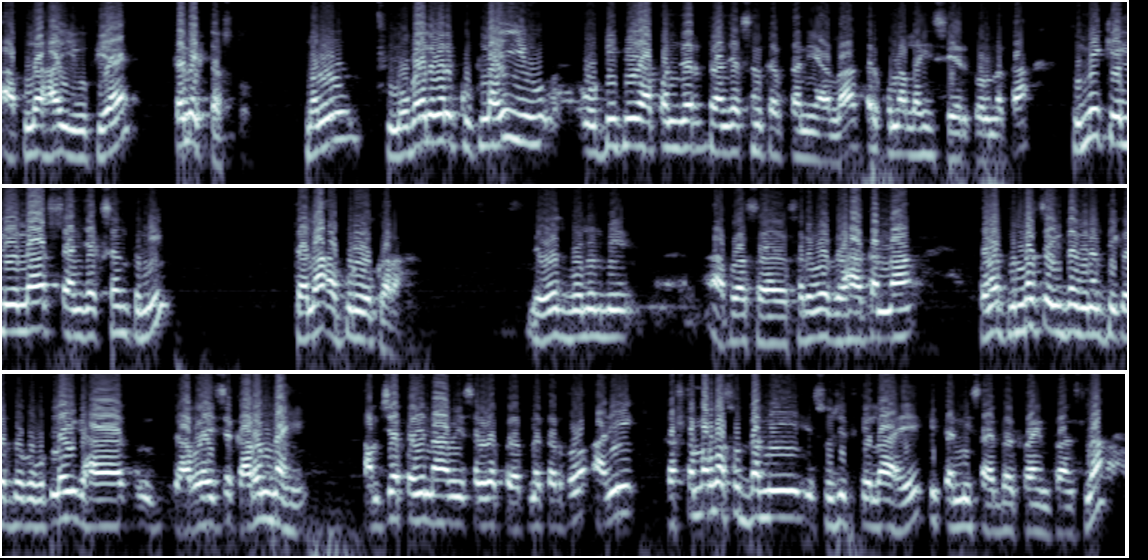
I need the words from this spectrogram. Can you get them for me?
आपला हा युपीआय कनेक्ट असतो. म्हणून मोबाईलवर कुठलाही ओटीपी आपण जर ट्रान्झॅक्शन करताना आला तर कुणालाही शेअर करू नका. तुम्ही केलेला ट्रान्झॅक्शन तुम्ही त्याला अप्रूव्ह करा. एवढंच बोलून मी आपल्या स- सर्व ग्राहकांना पुन्हा पुन्हाच एकदा विनंती करतो की कुठलाही घा- घाबरायचं कारण नाही. आमच्या परीने आम्ही सर्व प्रयत्न करतो आणि कस्टमरला सुद्धा मी सूचित केलं आहे की त्यांनी सायबर क्राईम ब्रांचला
